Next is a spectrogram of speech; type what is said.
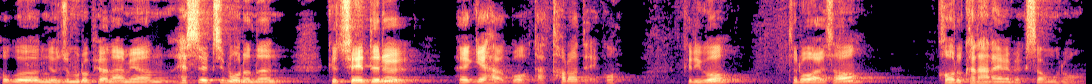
혹은 요즘으로 표현하면 했을지 모르는 그 죄들을 회개하고 다 털어내고 그리고 들어와서 거룩한 하나님의 백성으로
